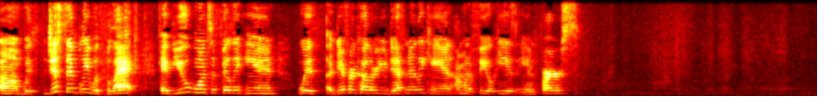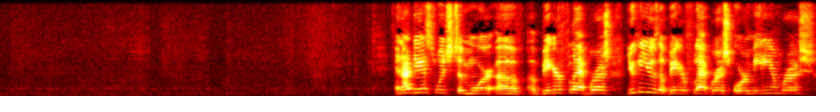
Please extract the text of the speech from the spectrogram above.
um, with just simply with black. If you want to fill it in with a different color, you definitely can. I'm going to fill his in first. And I did switch to more of a bigger flat brush. You can use a bigger flat brush or a medium brush.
